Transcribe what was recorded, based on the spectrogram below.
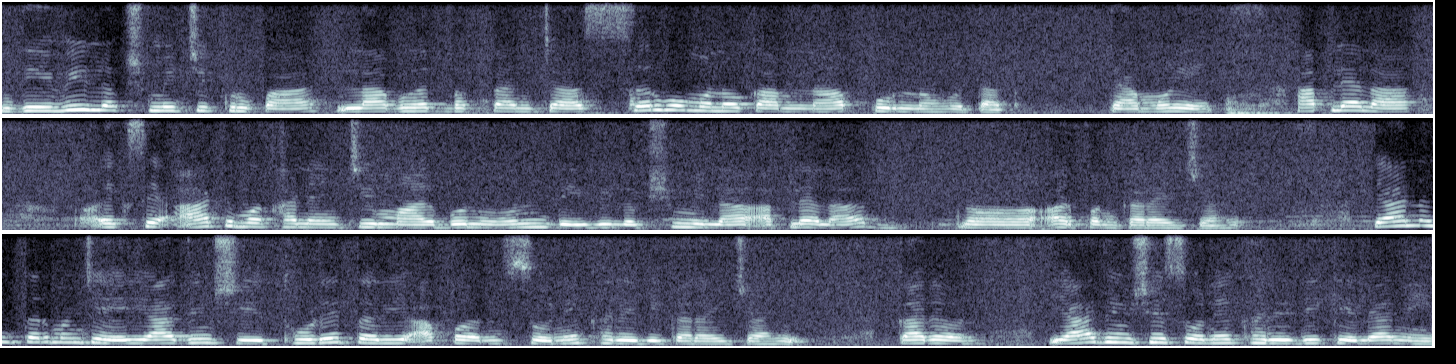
देवी लक्ष्मीची कृपा लाभत भक्तांच्या सर्व मनोकामना पूर्ण होतात. त्यामुळे आपल्याला एकशे आठ मखाण्यांची माळ बनवून देवी लक्ष्मीला आपल्याला अर्पण करायची आहे. त्यानंतर म्हणजे या दिवशी थोडे तरी आपण सोने खरेदी करायचे आहे. कारण या दिवशी सोने खरेदी केल्याने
